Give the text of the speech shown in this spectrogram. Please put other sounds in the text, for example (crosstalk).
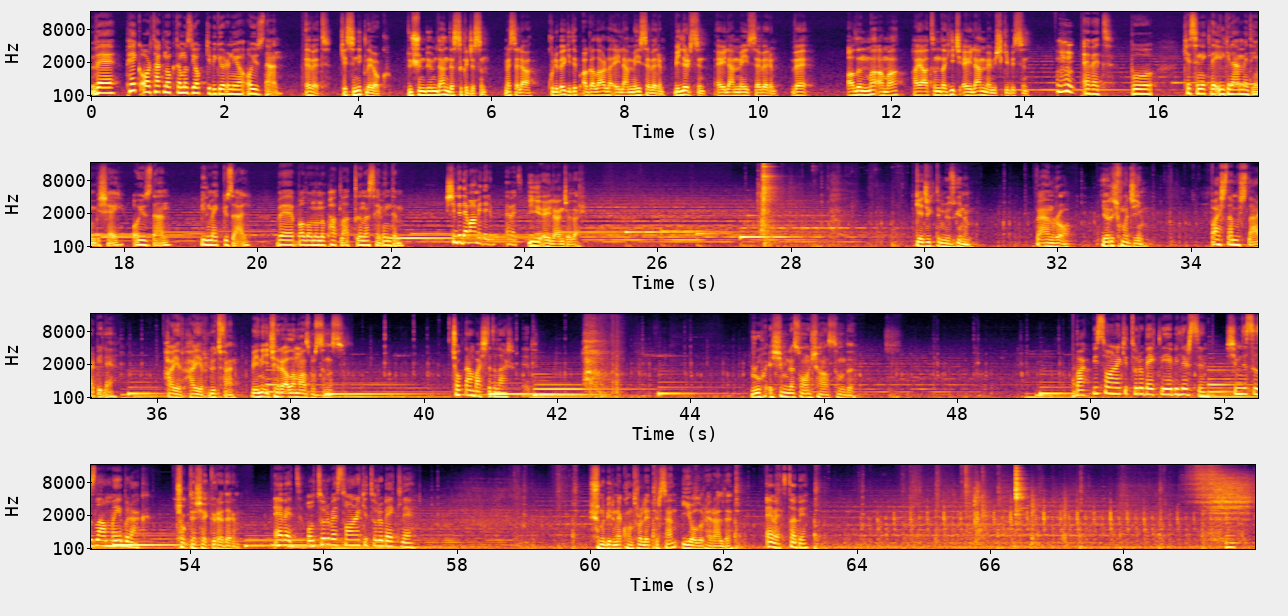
Ve pek ortak noktamız yok gibi görünüyor o yüzden. Evet, kesinlikle yok. Düşündüğümden de sıkıcısın. Mesela kulübe gidip agalarla eğlenmeyi severim. Bilirsin, eğlenmeyi severim. Ve alınma ama hayatında hiç eğlenmemiş gibisin. (laughs) Evet, bu kesinlikle ilgilenmediğim bir şey. O yüzden bilmek güzel ve balonunu patlattığına sevindim. Şimdi devam edelim. Evet, İyi eğlenceler. Geciktim üzgünüm. Ben Ro. Yarışmacıyım. Başlamışlar bile. Hayır, hayır lütfen. Beni içeri alamaz mısınız? Çoktan başladılar. Ruh eşimle son şansımdı. Bak bir sonraki turu bekleyebilirsin. Şimdi sızlanmayı bırak. Çok teşekkür ederim. Evet, otur ve sonraki turu bekle. Şunu birine kontrol ettirsen iyi olur herhalde. Evet, tabii.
